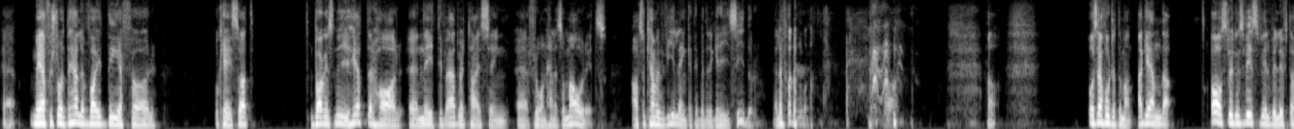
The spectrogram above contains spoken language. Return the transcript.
Eh, men jag förstår inte heller vad är det för... Okej, okay, så att Dagens Nyheter har eh, native advertising eh, från Hennes och Maurits. Alltså kan väl vi länka till bedrägerisidor? Eller vadå? Mm. Ja. ja. Och sen fortsätter man. Agenda. Avslutningsvis vill vi lyfta,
